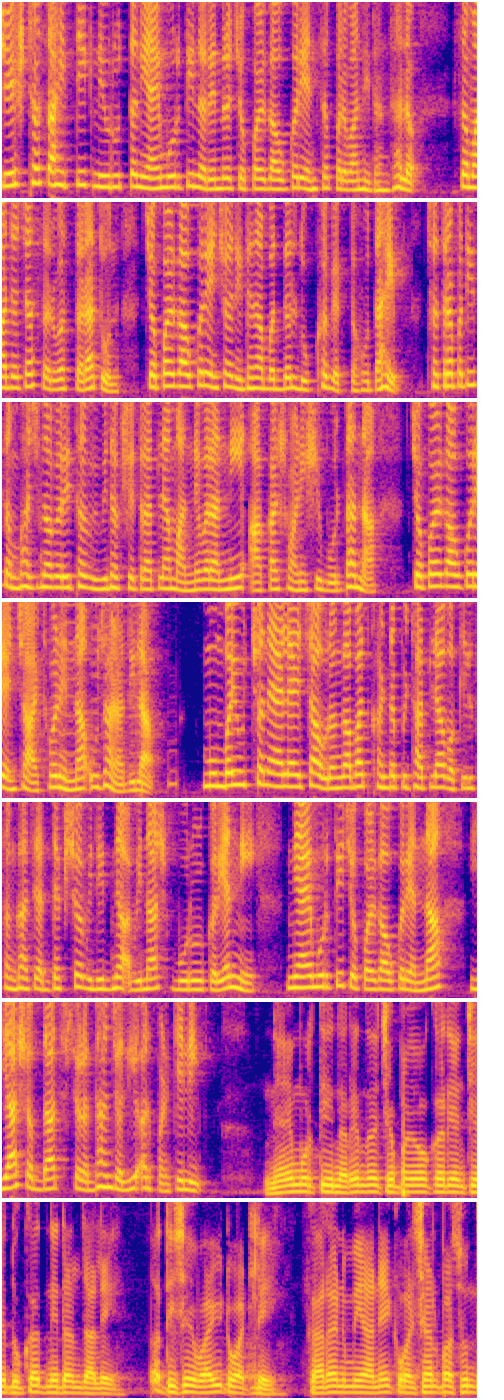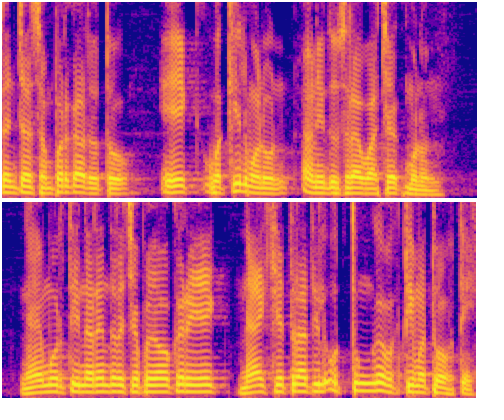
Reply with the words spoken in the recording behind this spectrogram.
ज्येष्ठ साहित्यिक निवृत्त न्यायमूर्ती नरेंद्र चपळगावकर यांचं परवा निधन झालं. समाजाच्या सर्व स्तरातून चपळगावकर यांच्या निधनाबद्दल दुःख व्यक्त होत आहे. छत्रपती संभाजीनगर इथं विविध क्षेत्रातल्या मान्यवरांनी आकाशवाणीशी बोलताना चपळगावकर यांच्या आठवणींना उजाळा दिला. मुंबई उच्च न्यायालयाच्या औरंगाबाद खंडपीठातल्या वकील संघाचे अध्यक्ष विधिज्ञ अविनाश बोरुळकर यांनी न्यायमूर्ती चपळगावकर यांना या शब्दात श्रद्धांजली अर्पण केली. न्यायमूर्ती नरेंद्र चपळगावकर यांचे दुःखद निधन झाले. अतिशय वाईट वाटले कारण मी अनेक वर्षांपासून त्यांच्या संपर्कात होतो एक वकील म्हणून आणि दुसरा वाचक म्हणून. न्यायमूर्ती नरेंद्र चपळगावकर हे एक न्यायक्षेत्रातील उत्तुंग व्यक्तिमत्व होते.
